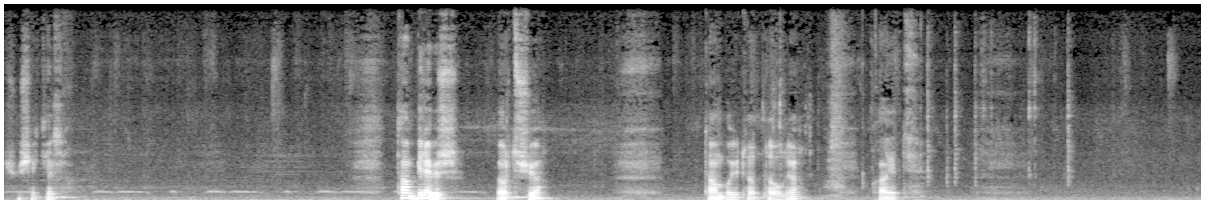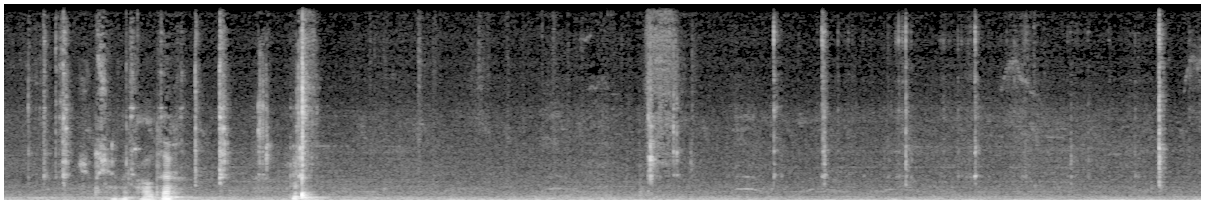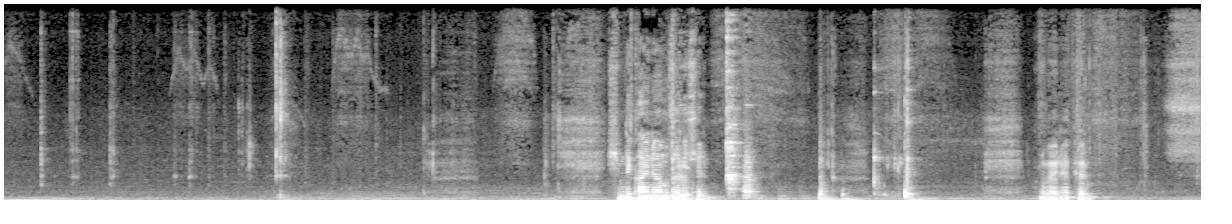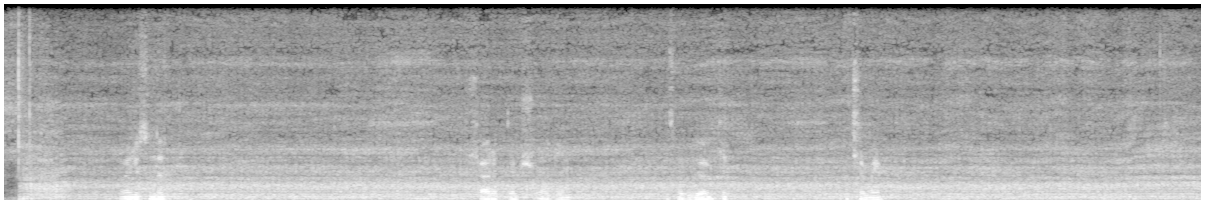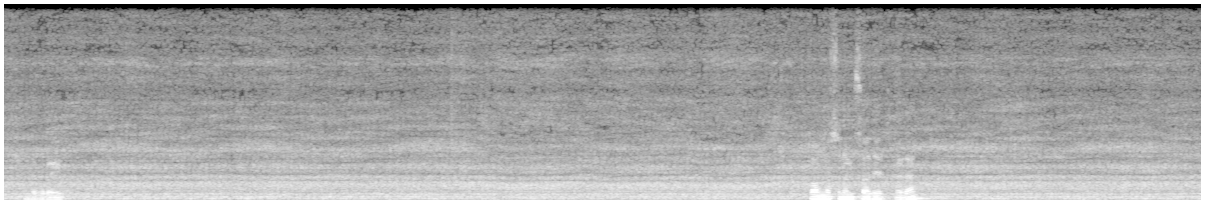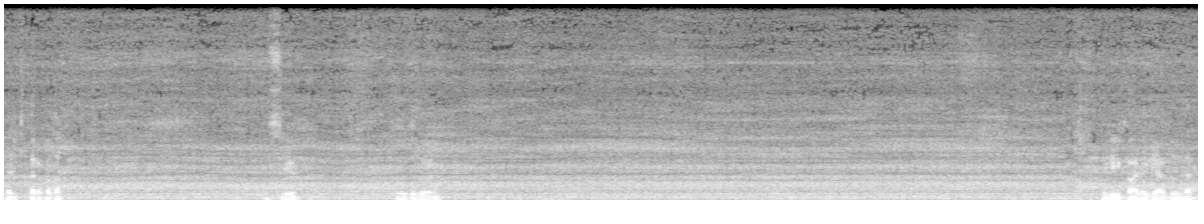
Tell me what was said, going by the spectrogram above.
Şu şekil. Tam birebir örtüşüyor. Tam boyutu da oluyor. Gayet şu dışarıda kaldı. Şimdi kaynağımıza geçelim. Bunu böyle yapıyorum. Öncesinde işaretlemiş olduğum kısmı biliyorum ki kaçırmayayım. Şimdi burayı donmasına müsaade etmeden her iki tarafa da ısıyı uyguluyorum. Erik hale geldiğinde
